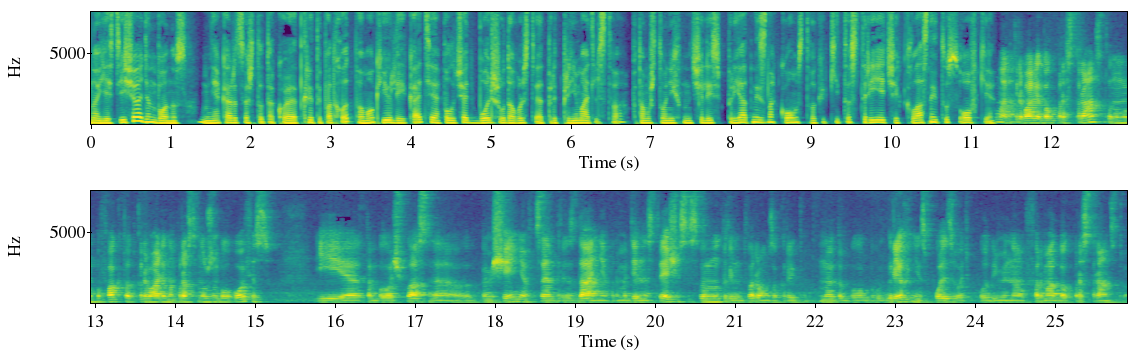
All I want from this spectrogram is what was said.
Но есть еще один бонус. Мне кажется, что такой открытый подход помог Юле и Кате получать больше удовольствия от предпринимательства, потому что у них начались приятные знакомства, какие-то встречи, классные тусовки. Мы открывали док-пространство, но мы по факту открывали, нам просто нужен был офис, и там было очень классное помещение в центре здания, прям отдельно стоящее, со своим внутренним двором закрытым. Но это было бы грех не использовать под именно формат док-пространства.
